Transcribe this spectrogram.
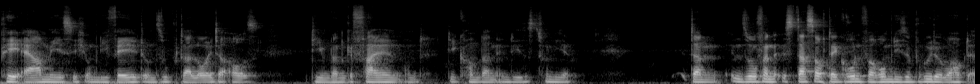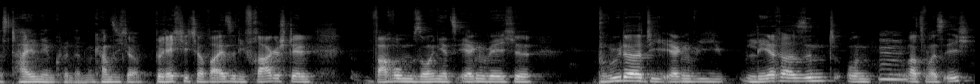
PR-mäßig um die Welt und sucht da Leute aus, die ihm dann gefallen und die kommen dann in dieses Turnier. Dann insofern ist das auch der Grund, warum diese Brüder überhaupt erst teilnehmen können. Denn man kann sich ja berechtigterweise die Frage stellen, warum sollen jetzt irgendwelche Brüder, die irgendwie Lehrer sind und mhm. was weiß ich,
